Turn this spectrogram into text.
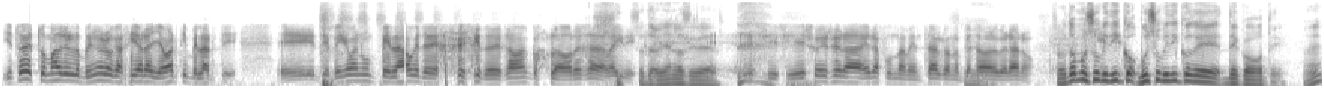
Y entonces tu madre lo primero que hacía era llevarte y pelarte. Eh, te pegaban un pelado que te, dej- que te dejaban con la oreja al aire. Se te veían las ideas. Eh, Sí, sí, eso, eso era, era fundamental cuando empezaba el verano. Sobre todo muy subidico, muy subidico de, de cogote, ¿eh?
